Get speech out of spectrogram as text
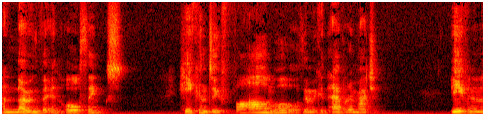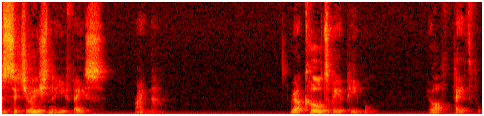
and knowing that in all things, he can do far more than we can ever imagine, even in the situation that you face right now. We are called to be a people who are faithful.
